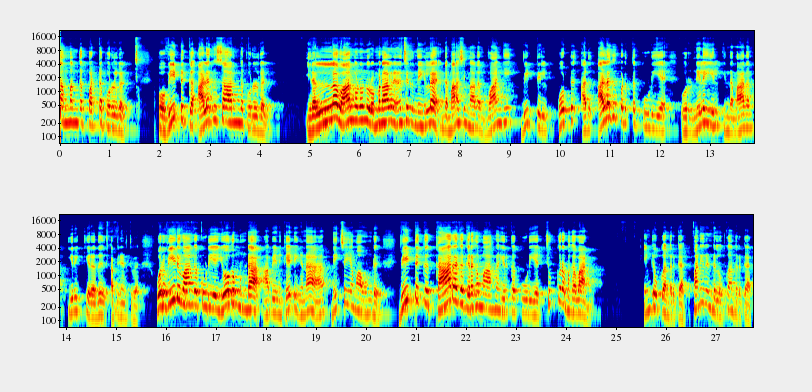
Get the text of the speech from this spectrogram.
சம்பந்தப்பட்ட பொருள்கள். இப்போ வீட்டுக்கு அழகு சார்ந்த பொருள்கள். இதெல்லாம் வாங்கணும்னு ரொம்ப நாள் நினச்சிட்டு இருந்தீங்கல்ல? இந்த மாசி மாதம் வாங்கி வீட்டில் போட்டு அது அழகுபடுத்தக்கூடிய ஒரு நிலையில் இந்த மாதம் இருக்கிறது அப்படின்னு எடுத்துவேன் ஒரு வீடு வாங்கக்கூடிய யோகம் உண்டா அப்படின்னு கேட்டிங்கன்னா நிச்சயமாக உண்டு. வீட்டுக்கு காரக கிரகமாக இருக்கக்கூடிய சுக்கர பகவான் எங்கே உட்கார்ந்துருக்கார்? பனிரெண்டில் உட்கார்ந்துருக்கார்.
